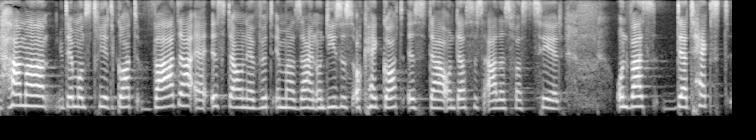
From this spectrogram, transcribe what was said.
Hammer demonstriert. Gott war da, er ist da und er wird immer sein. Und dieses, okay, Gott ist da und das ist alles, was zählt. Und was der Text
